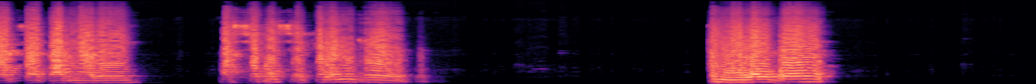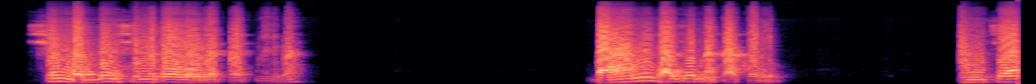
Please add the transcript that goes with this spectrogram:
चर्चा करणारे पाचशे पाचशे किलोमीटर होते तुम्हाला इथे शंभर दीडशे मीटर वर येत नाही का बाळाने बाजू नका करू. तुमच्या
